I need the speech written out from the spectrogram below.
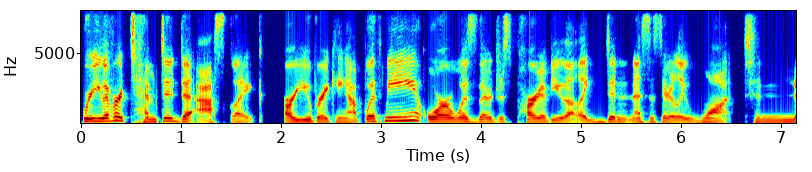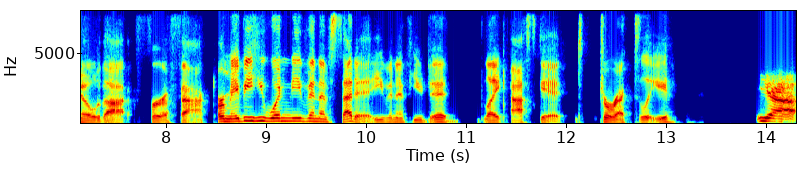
Were you ever tempted to ask, like, are you breaking up with me? Or was there just part of you that, like, didn't necessarily want to know that for a fact? Or maybe he wouldn't even have said it, even if you did, like, ask it directly. Yeah.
